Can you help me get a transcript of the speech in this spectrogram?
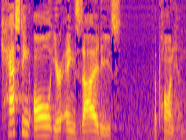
Casting all your anxieties upon him.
